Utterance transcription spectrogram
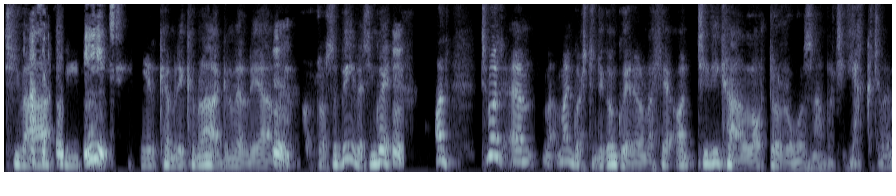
tu fach i'r Cymru Cymraeg yn fel, ia, mm. dros y byd, fe ti'n gweud. Mm. Ond, ti'n bod, um, mae'n gwestiwn digon gwirion falle, ond ti wedi cael lot o roles na, bod ti wedi actio e,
